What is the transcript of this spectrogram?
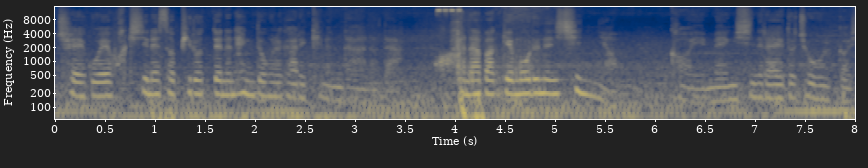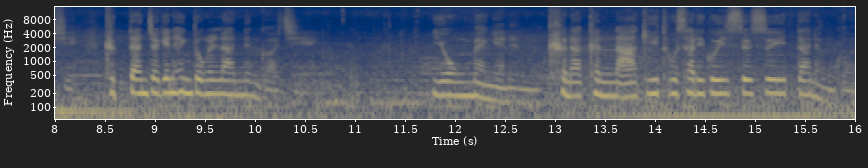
최고의 확신에서 비롯되는 행동을 가리키는 단어다. 하나밖에 모르는 신념. 거의 맹신이라 해도 좋을 것이 극단적인 행동을 낳는 거지. 용맹에는 크나큰 악이 도사리고 있을 수 있다는군.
